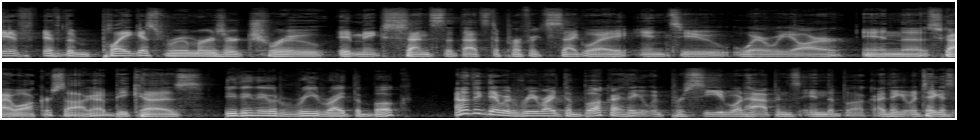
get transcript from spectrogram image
if if the Plagueis rumors are true, it makes sense that that's the perfect segue into where we are in the Skywalker saga because Do you think they would rewrite the book? I don't think they would rewrite the book. I think it would precede what happens in the book. I think it would take us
